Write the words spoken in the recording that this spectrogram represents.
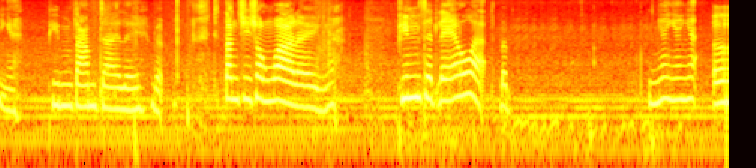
นี่ไงพิมพ์ตามใจเลยแบบจะตั้งชื่อช่องว่าอะไรอย่างเงี้ยพิมพ์เสร็จแล้วอะ แบบเงี้ยเงี้ยเงี้ยเออ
